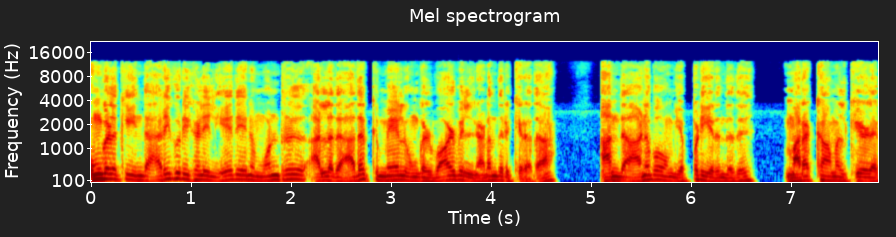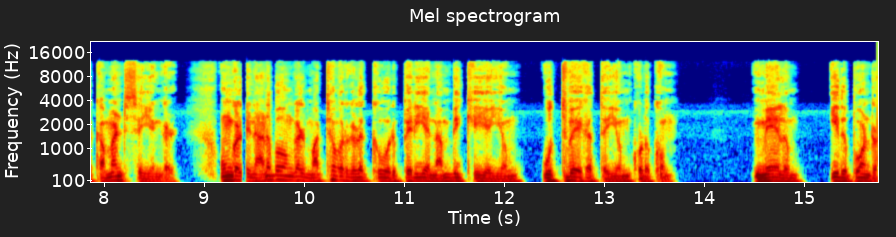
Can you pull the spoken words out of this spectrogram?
உங்களுக்கு இந்த அறிகுறிகளில் ஏதேனும் ஒன்று அல்லது அதற்கு மேல் உங்கள் வாழ்வில் நடந்திருக்கிறதா? அந்த அனுபவம் எப்படி இருந்தது? மறக்காமல் கீழே கமெண்ட் செய்யுங்கள். உங்களின் அனுபவங்கள் மற்றவர்களுக்கு ஒரு பெரிய நம்பிக்கையையும் உத்வேகத்தையும் கொடுக்கும். மேலும் இது போன்ற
